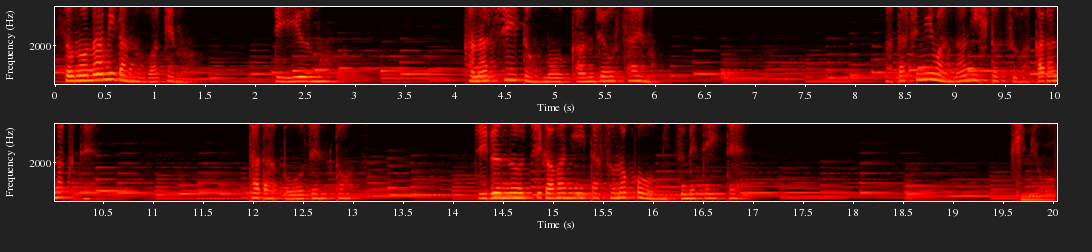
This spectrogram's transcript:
その涙の訳も、理由も、悲しいと思う感情さえも、私には何一つわからなくて、ただ呆然と自分の内側にいたその子を見つめていて。君は？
